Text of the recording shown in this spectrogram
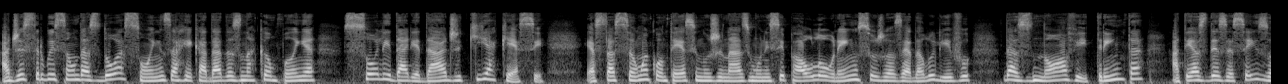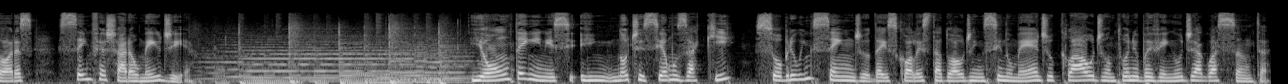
a distribuição das doações arrecadadas na campanha Solidariedade que Aquece. Esta ação acontece no Ginásio Municipal Lourenço José da Lulivo, das 9h30 até as 16 horas, sem fechar ao meio-dia. E ontem noticiamos aqui sobre o incêndio da Escola Estadual de Ensino Médio Cláudio Antônio Bevenhu de Água Santa.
